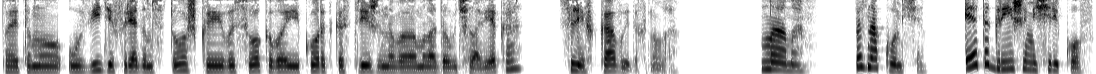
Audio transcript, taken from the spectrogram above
Поэтому, увидев рядом с Тошкой высокого и коротко стриженного молодого человека, слегка выдохнула. «Мама, познакомься, это Гриша Мещеряков,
